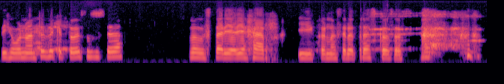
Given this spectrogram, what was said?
dije, bueno, antes de que todo eso suceda, me gustaría viajar y conocer otras cosas.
